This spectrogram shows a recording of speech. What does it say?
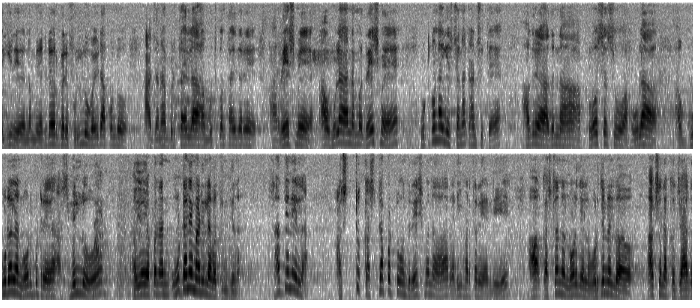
ಈ ನಮ್ಮ ಹೆಗ್ಡೆಯವ್ರು ಬೇರೆ ಫುಲ್ಲು ವೈಡ್ ಹಾಕ್ಕೊಂಡು ಆ ಜನ ಬಿಡ್ತಾ ಇಲ್ಲ ಮುತ್ಕೊತಾ ಇದ್ದಾರೆ ಆ ರೇಷ್ಮೆ, ಆ ಹುಳ, ನಮ್ಮ ರೇಷ್ಮೆ ಉಟ್ಕೊಂಡಾಗ ಎಷ್ಟು ಚೆನ್ನಾಗಿ ಕಾಣಿಸುತ್ತೆ. ಆದರೆ ಅದನ್ನು ಆ ಪ್ರೋಸೆಸ್ಸು ಆ ಹುಳ ಆ ಗೂಡೆಲ್ಲ ನೋಡಿಬಿಟ್ರೆ ಆ ಸ್ಮೆಲ್ಲು ಅಯ್ಯೋಯಪ್ಪ ನಾನು ಊಟನೇ ಮಾಡಿಲ್ಲ ಅವತ್ತಿನ ದಿನ ಸಾಧ್ಯನೇ ಇಲ್ಲ. ಅಷ್ಟು ಕಷ್ಟಪಟ್ಟು ಒಂದು ರೇಷ್ಮೆನ ರೆಡಿ ಮಾಡ್ತಾರೆ ಅಲ್ಲಿ. ಆ ಕಷ್ಟನ ನೋಡಿದೆ ಅಲ್ಲ ಒರಿಜಿನಲ್ ಆಕ್ಷನ್ ಹಾಕೋ ಜಾಗ,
